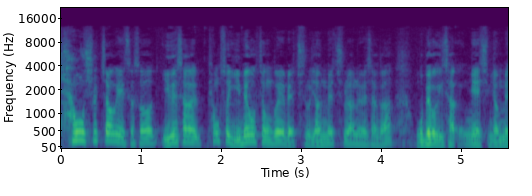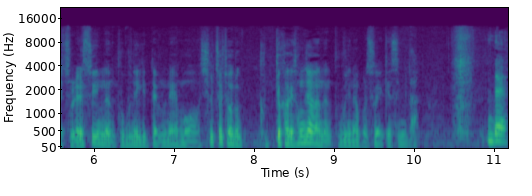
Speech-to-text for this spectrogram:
향후 실적에 있어서 이 회사가 평소 200억 정도의 매출을 연 매출을 하는 회사가 500억 이상의 지금 연 매출을 낼 수 있는 부분이기 때문에 뭐 실적 적으로 전체적으로 급격하게 성장하는 부분이라 볼 수가 있겠습니다. 네,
